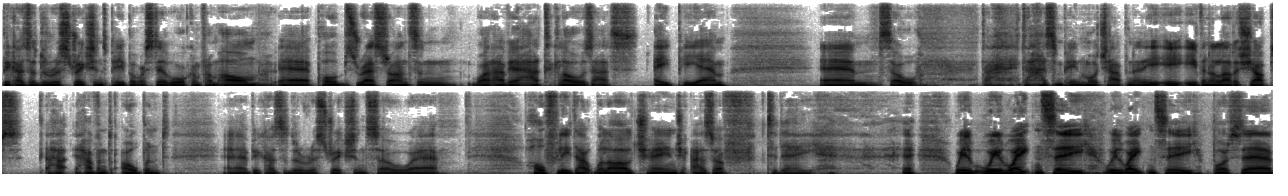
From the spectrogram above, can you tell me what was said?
because of the restrictions. People were still working from home. Uh, pubs, restaurants, and what have you had to close at 8 p.m. Um, so there, there, hasn't been much happening. E- even a lot of shops ha- haven't opened uh, because of the restrictions. So uh, hopefully that will all change as of today. we'll we'll wait and see. We'll wait and see. But uh,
